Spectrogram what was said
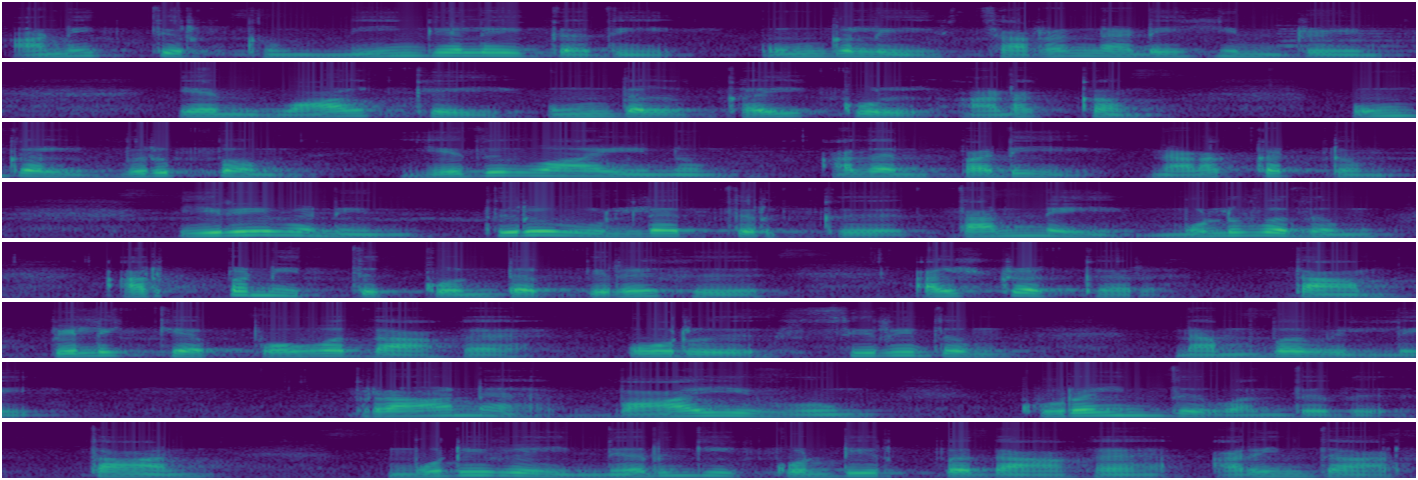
அனைத்திற்கும் நீங்களே கதி. உங்களை சரணடைகின்றேன். என் வாழ்க்கை உங்கள் கைக்குள் அடக்கம். உங்கள் விருப்பம் எதுவாயினும் அதன்படி நடக்கட்டும். இறைவனின் திருவுள்ளத்திற்கு தன்னை முழுவதும் அர்ப்பணித்து கொண்ட பிறகு அல்ட்ரக்கர் தாம் பிழைக்கப் போவதாக ஒரு சிறிதும் நம்பவில்லை. பிராண வாயுவும் குறைந்து வந்தது. தான் முடிவை நெருங்கி கொண்டிருப்பதாக அறிந்தார்.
